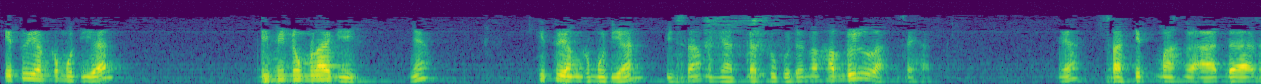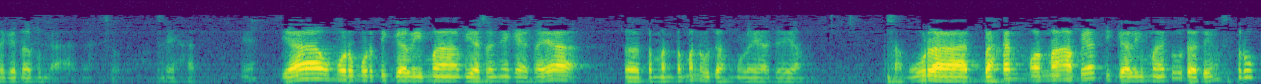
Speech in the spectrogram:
itu yang kemudian diminum lagi. Ya. Itu yang kemudian bisa menyehatkan tubuh. Dan Alhamdulillah sehat. Ya, sakit mah nggak ada, sakit apa nggak ada. Sehat. Ya. Ya umur-umur 35 biasanya kayak saya eh, teman-teman udah mulai ada yang samurat. Bahkan mohon maaf ya 35 itu udah ada yang stroke.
